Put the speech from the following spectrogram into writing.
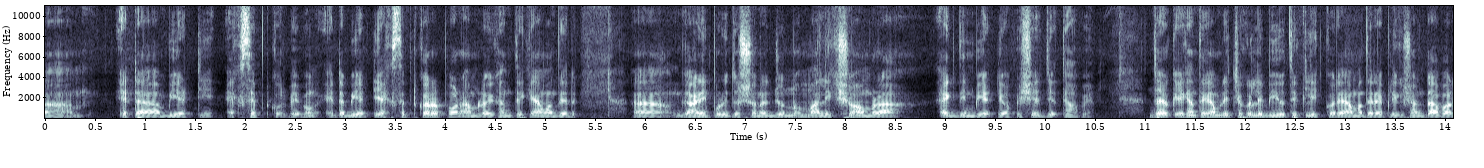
আম, এটা বিআরটি অ্যাকসেপ্ট করবে এবং এটা বিআরটি অ্যাকসেপ্ট করার পর আমরা ওইখান থেকে আমাদের গাড়ি পরিদর্শনের জন্য মালিক সহ আমরা একদিন বিআরটি অফিসে যেতে হবে। যাই হোক, এখান থেকে আমরা ইচ্ছে করলে ভিউতে ক্লিক করে আমাদের অ্যাপ্লিকেশনটা আবার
